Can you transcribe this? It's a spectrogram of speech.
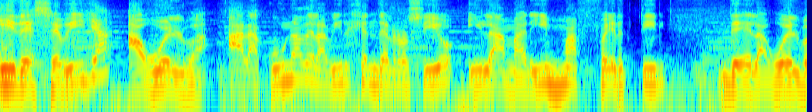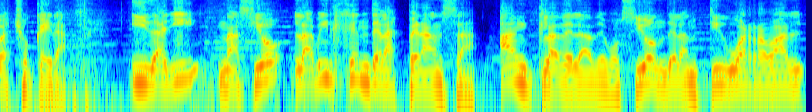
Y de Sevilla a Huelva, a la cuna de la Virgen del Rocío y la marisma fértil de la Huelva Choquera. Y de allí nació la Virgen de la Esperanza, ancla de la devoción del antiguo arrabal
